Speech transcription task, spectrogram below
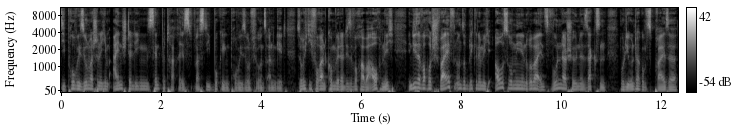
die Provision wahrscheinlich im einstelligen Centbetrag ist, was die Booking-Provision für uns angeht. So richtig voran kommen wir da diese Woche aber auch nicht. In dieser Woche schweifen unsere Blicke nämlich aus Rumänien rüber ins wunderschöne Sachsen, wo die Unterkunftspreise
